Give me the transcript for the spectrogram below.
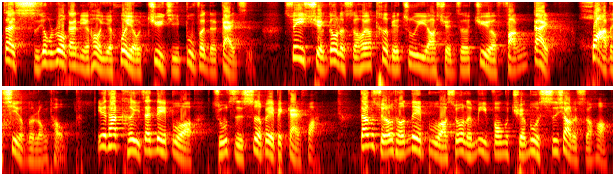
在使用若干年后也会有聚集部分的钙质，所以选购的时候要特别注意啊，选择具有防钙化的系统的龙头，因为它可以在内部哦阻止设备被钙化。当水龙头内部啊所有的密封全部失效的时候，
